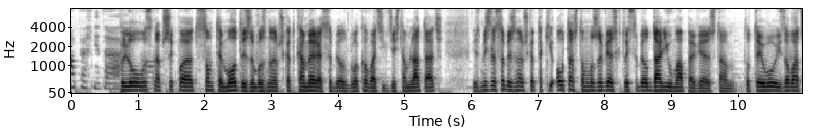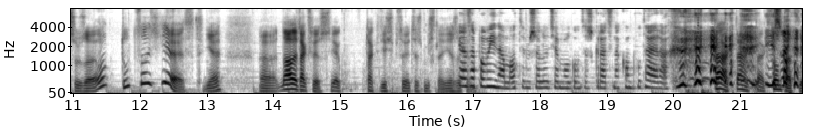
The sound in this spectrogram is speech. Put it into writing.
No, pewnie tak. Plus no. na przykład są te mody, że można na przykład kamerę sobie odblokować i gdzieś tam latać. Więc myślę sobie, że na przykład taki ołtarz to może wiesz, ktoś sobie oddalił mapę, wiesz, tam do tyłu i zobaczył, że o, tu coś jest, nie? E, No ale tak wiesz, jak, tak gdzieś sobie też myślę, nie, że. Ja ten- zapominam o tym, że ludzie mogą też grać na komputerach. Tak, tak, tak, I są że- tacy.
